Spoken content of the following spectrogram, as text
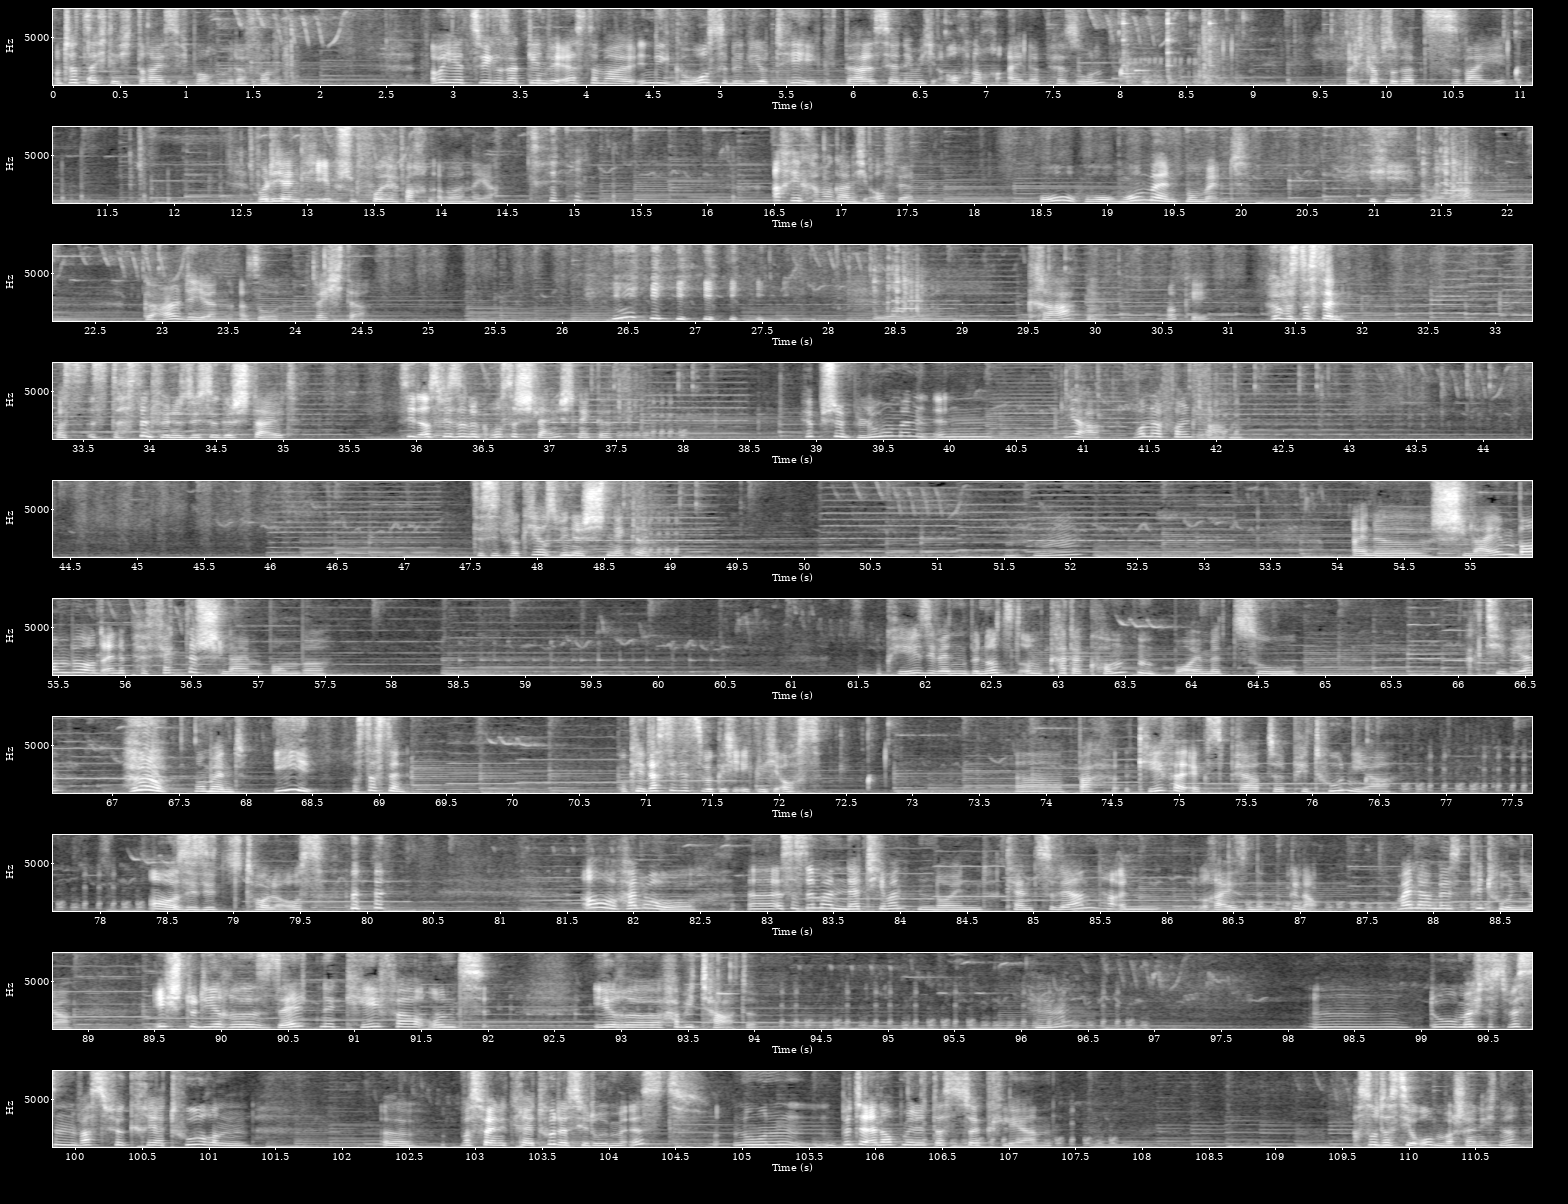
Und tatsächlich, 30 brauchen wir davon. Aber jetzt, wie gesagt, gehen wir erst einmal in die große Bibliothek. Da ist ja nämlich auch noch eine Person. Und ich glaube sogar zwei. Wollte ich eigentlich eben schon vorher machen, aber naja. Ach, hier kann man gar nicht aufwerten. Oh, oh, Moment, Moment. Hihi, einmal da. Guardian, also Wächter. Hihihihi. Kraken. Okay. Was ist das denn? Was ist das denn für eine süße Gestalt? Sieht aus wie so eine große Schleimschnecke. Hübsche Blumen in, ja, wundervollen Farben. Das sieht wirklich aus wie eine Schnecke. Mhm. Eine Schleimbombe und eine perfekte Schleimbombe. Okay, sie werden benutzt, um Katakombenbäume zu aktivieren. Hö, Moment. I, was ist das denn? Okay, das sieht jetzt wirklich eklig aus. Äh, Käferexperte Petunia. Oh, sie sieht toll aus. oh, hallo. Äh, es ist immer nett, jemanden neuen kennenzulernen. Einen Reisenden, genau. Mein Name ist Petunia. Ich studiere seltene Käfer und ihre Habitate. Hm? Du du möchtest wissen, was für Kreaturen, äh, was für eine Kreatur das hier drüben ist. Nun, bitte erlaub mir das zu erklären. Achso, das hier oben wahrscheinlich, ne?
